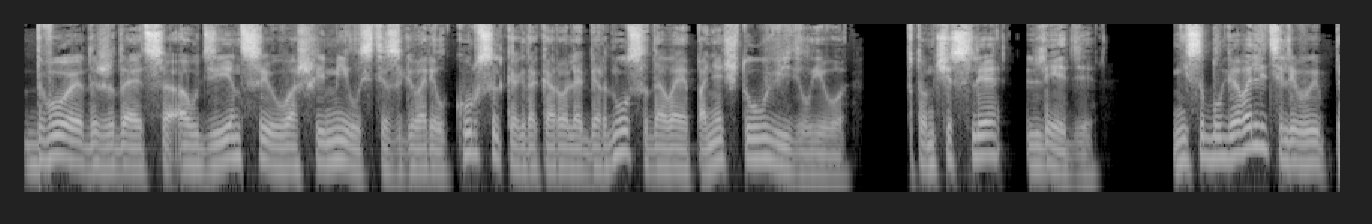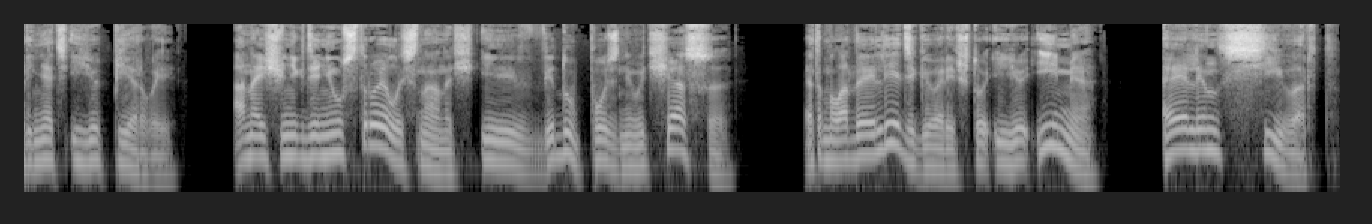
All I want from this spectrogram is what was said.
«Двое дожидаются аудиенции у вашей милости», — заговорил Курсель, когда король обернулся, давая понять, что увидел его, в том числе леди. «Не соблаговолите ли вы принять ее первой? Она еще нигде не устроилась на ночь, и ввиду позднего часа эта молодая леди говорит, что ее имя Эллен Сивард,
